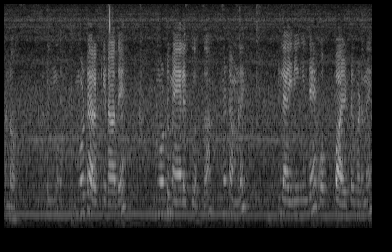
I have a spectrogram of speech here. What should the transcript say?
കണ്ടോ? എന്നിട്ട് ഇങ്ങോ- ഇങ്ങോട്ട് ഇറക്കിയിടാതെ ഇങ്ങോട്ട് മേലേക്ക് വെക്കുക. എന്നിട്ട് നമ്മൾ ഈ ലൈനിങ്ങിന്റെ ഒപ്പായിട്ട് ഇവിടുന്ന്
